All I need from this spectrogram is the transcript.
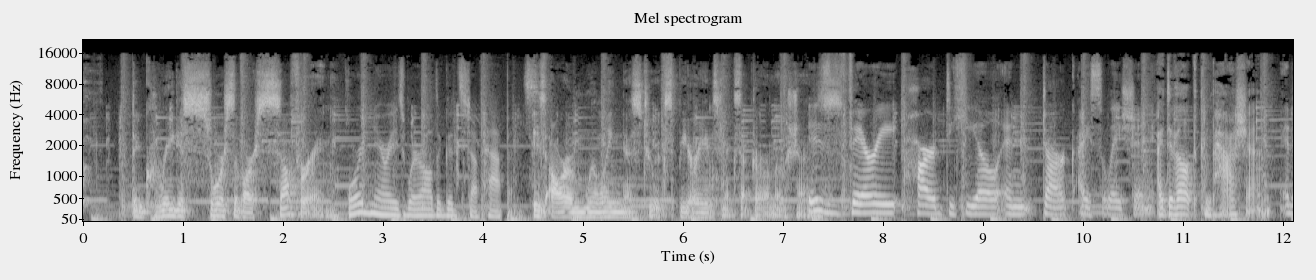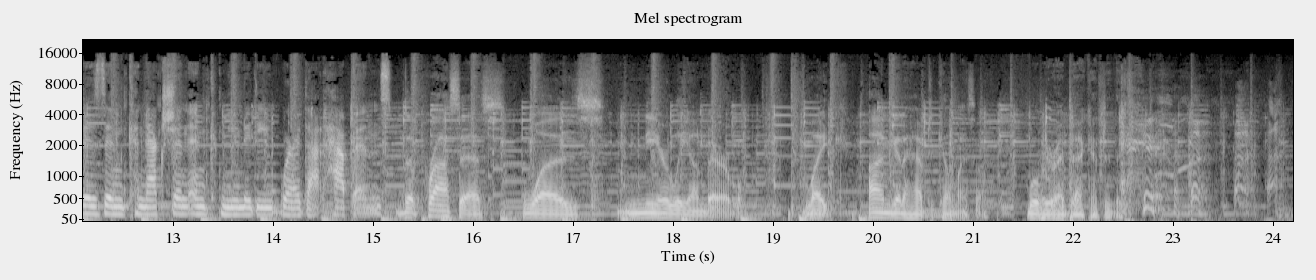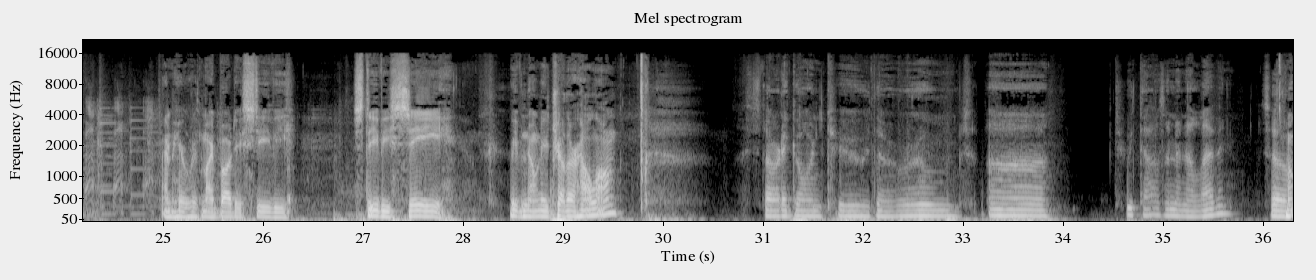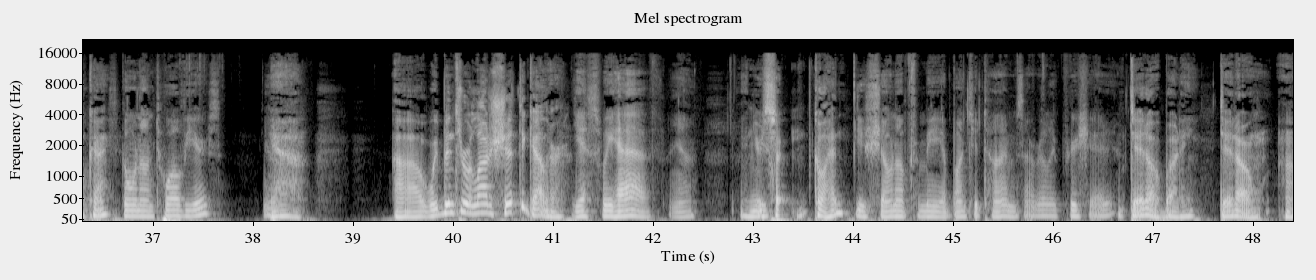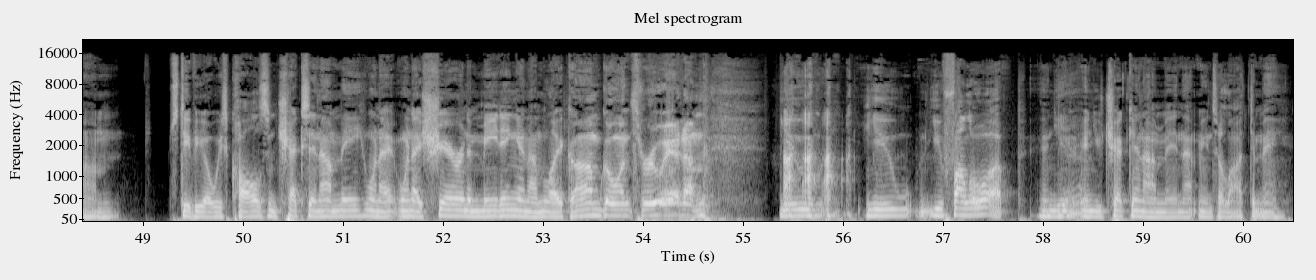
the greatest source of our suffering. Ordinary is where all the good stuff happens. Is our unwillingness to experience and accept our emotions. It is very hard to heal in dark isolation. I developed compassion. It is in connection and community where that happens. The process was nearly unbearable. Like, I'm going to have to kill myself. We'll be right back after this. I'm here with my buddy Stevie. Stevie C. We've known each other how long? Started going to the rooms uh 2011 so okay. it's going on 12 years. Yeah, yeah. Uh, we've been through a lot of shit together. Yes we have. Yeah. And you go ahead. You've shown up for me a bunch of times. I really appreciate it. Ditto buddy. Ditto. Um, Stevie always calls and checks in on me when I when I share in a meeting and I'm like, oh, I'm going through it. I'm you you you follow up and you yeah. and you check in on me and that means a lot to me.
